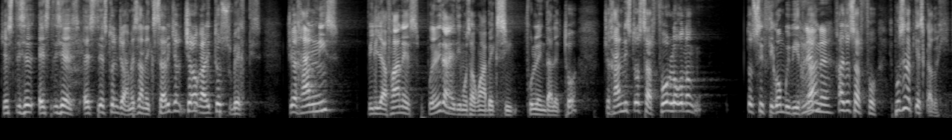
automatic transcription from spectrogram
και έστησες- έστησες έστησες τον τζα μέσα ανεξάρι και και είναι ο καλύτερος σου παίχτης. Και χάνεις Βιλιαφάνες που δεν ήταν έτοιμος ακόμα να παίξει full 90 λεπτό και χάνεις το σαρφό λόγω των, των συνθηκών που υπήρχαν. Ναι, ναι. Χάνεις το σαρφό. Ε, Πώς είναι να πιέσεις κατοχή;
